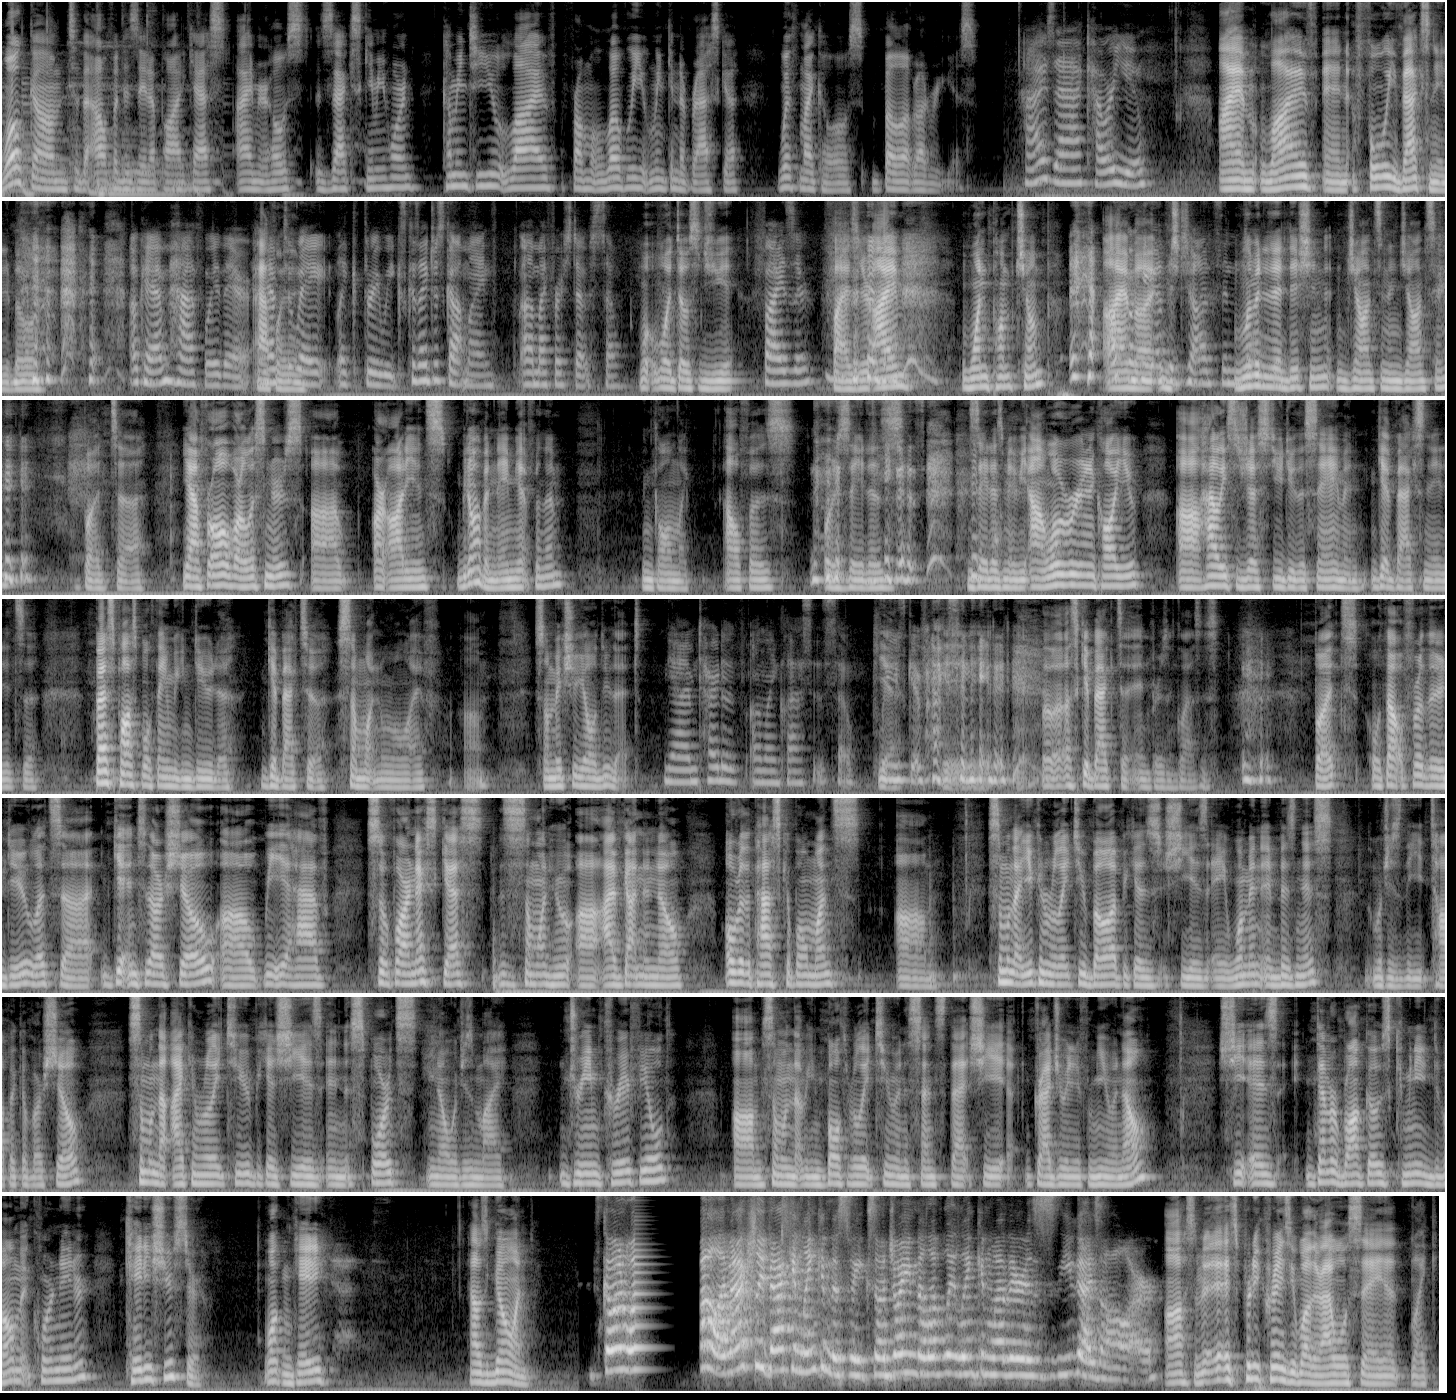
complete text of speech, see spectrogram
Welcome to the Alpha to Zeta podcast. I'm your host, Zach Skimmyhorn, coming to you live from lovely Lincoln, Nebraska, with my co host, Bella Rodriguez. Hi, Zach. How are you? I am live and fully vaccinated, Bella. okay, I'm halfway there. Halfway I have to there. wait like three weeks because I just got mine, uh, my first dose. So what, what dose did you get? Pfizer. Pfizer. I'm one pump chump. I'm oh, uh, yeah, the Johnson. limited edition Johnson and Johnson. But uh, yeah, for all of our listeners, uh, our audience, we don't have a name yet for them. We can call them like alphas or zetas. Zetas. Zetas maybe. Uh, what we're gonna call you. Uh, highly suggest you do the same and get vaccinated. It's the best possible thing we can do to get back to somewhat normal life. Um, so make sure y'all do that. yeah, I'm tired of online classes, so Yeah. please get Yeah, yeah, yeah, vaccinated. yeah. But Let's get back to in-person classes. but without further ado, let's uh, get into our show. Uh, we have so far our next guest. This is someone who uh, I've gotten to know over the past couple of months. Um, someone that you can relate to, Bella, because she is a woman in business, which is the topic of our show. Someone that I can relate to because she is in sports, you know, which is my dream career field. Um, someone that we can both relate to in a sense that she graduated from UNL. She is Denver Broncos Community Development Coordinator, Katie Schuster. Welcome, Katie. How's it going? It's going well. I'm actually back in Lincoln this week, so enjoying the lovely Lincoln weather as you guys all are. Awesome. It's pretty crazy weather, I will say. It, Like,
